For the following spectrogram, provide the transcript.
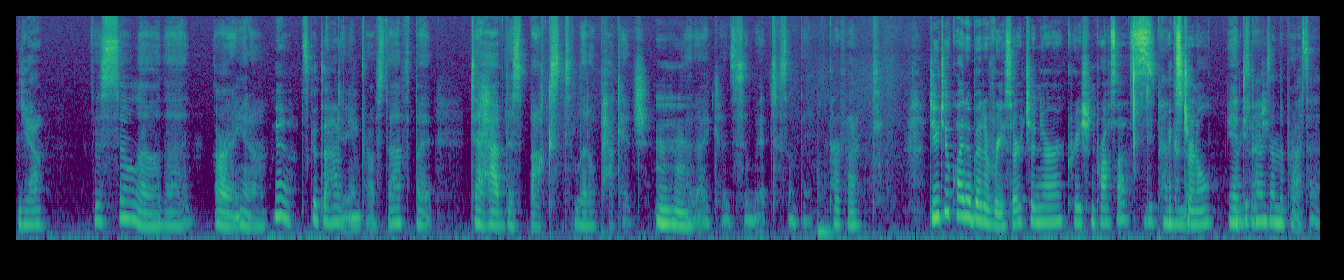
Yeah. this solo that, or you know, Yeah. It's good to have. do improv stuff, but to have this boxed little package Mm-hmm. that I could submit to something." Perfect. Do you do quite a bit of research in your creation process? Depends on the- External? It depends on the process.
